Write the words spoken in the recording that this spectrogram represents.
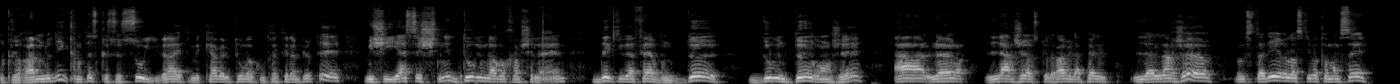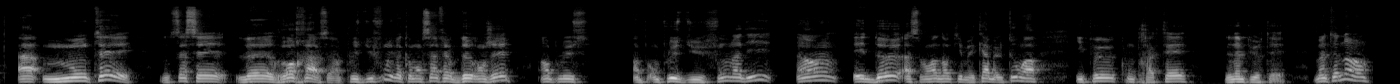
Donc le Ram nous dit quand est-ce que ce sou il va être Mekabel Toum à contracter l'impureté? Durim la Dès qu'il va faire donc deux, deux, deux rangées à leur largeur, ce que le Ram il appelle la largeur, donc c'est-à-dire lorsqu'il va commencer à monter. Donc ça c'est le rocha, c'est en plus du fond, il va commencer à faire deux rangées en plus. En plus du fond, on a dit, un et deux, à ce moment-là, donc il met kabel touma, il peut contracter l'impureté. Maintenant,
